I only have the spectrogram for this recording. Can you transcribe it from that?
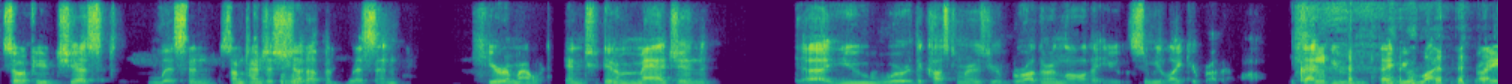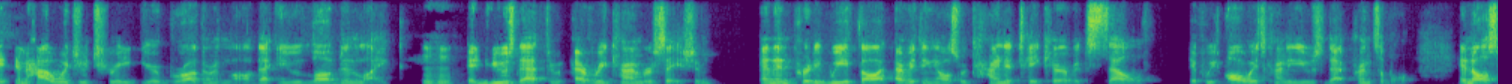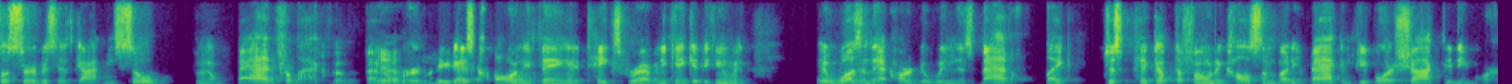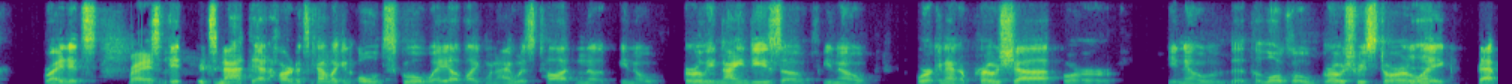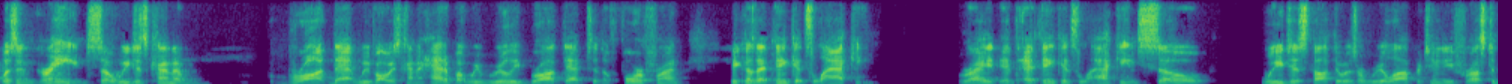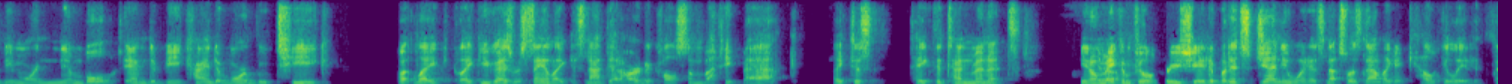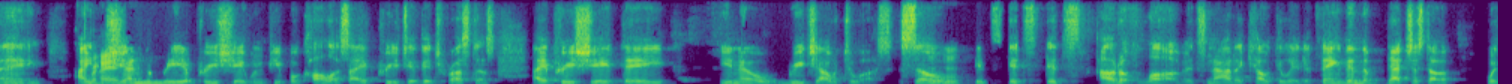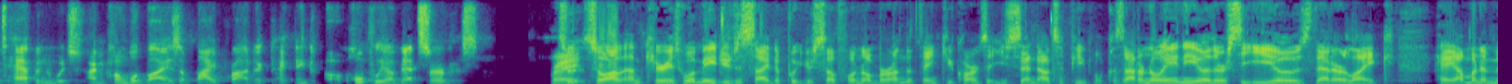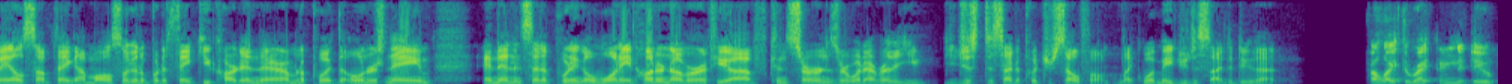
So if you just listen, sometimes just mm-hmm. shut up and listen, hear them out, and, and imagine uh, you were the customer is your brother-in-law that you assume you like your brother-in-law that you that you like, right? And how would you treat your brother-in-law that you loved and liked, mm-hmm. and use that through every conversation? And then pretty, we thought everything else would kind of take care of itself if we always kind of used that principle. And also, service has gotten so you know bad, for lack of a better yeah. word. Where you guys call anything and it takes forever and you can't get a human. It wasn't that hard to win this battle. Like just pick up the phone and call somebody back, and people are shocked anymore. Right? It's right. It's, it, it's not that hard. It's kind of like an old school way of like when I was taught in the you know early '90s of you know working at a pro shop or you know the, the local grocery store. Mm-hmm. Like that was ingrained. So we just kind of brought that. We've always kind of had it, but we really brought that to the forefront because I think it's lacking. Right? It, I think it's lacking. So we just thought there was a real opportunity for us to be more nimble and to be kind of more boutique but like like you guys were saying like it's not that hard to call somebody back like just take the 10 minutes you know yeah. make them feel appreciated but it's genuine it's not so it's not like a calculated thing i right. genuinely appreciate when people call us i appreciate they trust us i appreciate they you know reach out to us so mm-hmm. it's it's it's out of love it's not a calculated thing then the, that's just a what's happened, which I'm humbled by, is a byproduct, I think, uh, hopefully, of that service. Right. So, so, I'm curious, what made you decide to put your cell phone number on the thank you cards that you send out to people? Because I don't know any other CEOs that are like, hey, I'm going to mail something. I'm also going to put a thank you card in there. I'm going to put the owner's name. And then instead of putting a 1 800 number, if you have concerns or whatever, that you, you just decide to put your cell phone. Like, what made you decide to do that? Felt like the right thing to do.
